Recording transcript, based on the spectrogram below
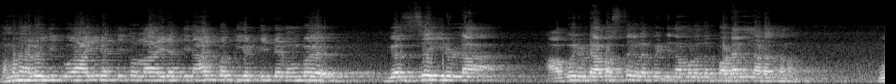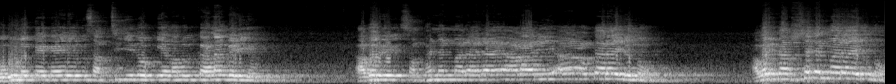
നമ്മൾ ആലോചിക്കുക ആയിരത്തി തൊള്ളായിരത്തി നാൽപ്പത്തി എട്ടിന്റെ മുമ്പ് ഗസയിലുള്ള അവരുടെ അവസ്ഥകളെ പറ്റി നമ്മളൊന്ന് പഠനം നടത്തണം. ഗൂഗിളൊക്കെ കയറി ഒന്ന് സെർച്ച് ചെയ്ത് നോക്കിയാൽ നമുക്ക് കാണാൻ കഴിയും. അവർ സമ്പന്നന്മാരായ ആളായി ആൾക്കാരായിരുന്നു. അവർ കർഷകന്മാരായിരുന്നു.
